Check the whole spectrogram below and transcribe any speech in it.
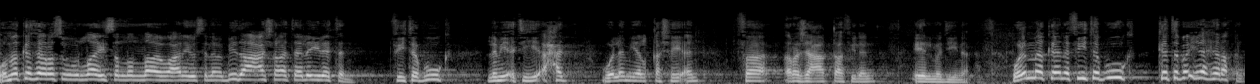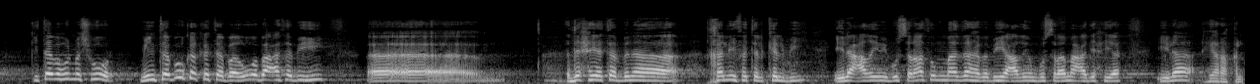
ومكث رسول الله صلى الله عليه وسلم بضع عشرة ليلة في تبوك لم يأته أحد ولم يلق شيئا فرجع قافلا إلى المدينة. ولما كان في تبوك كتب إلى هرقل كتابه المشهور. من تبوك كتبه وبعث به آه، دحية بن خليفة الكلبي إلى عظيم بسرى ثم ذهب به عظيم بسرى مع دحية إلى هرقل.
